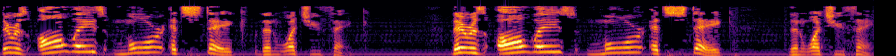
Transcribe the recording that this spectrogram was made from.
there is always more at stake than what you think. There is always more at stake than what you think.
